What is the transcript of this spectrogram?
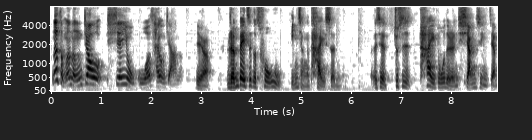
那怎么能叫先有国才有家呢？Yeah，人被这个错误影响的太深，而且就是太多的人相信这样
